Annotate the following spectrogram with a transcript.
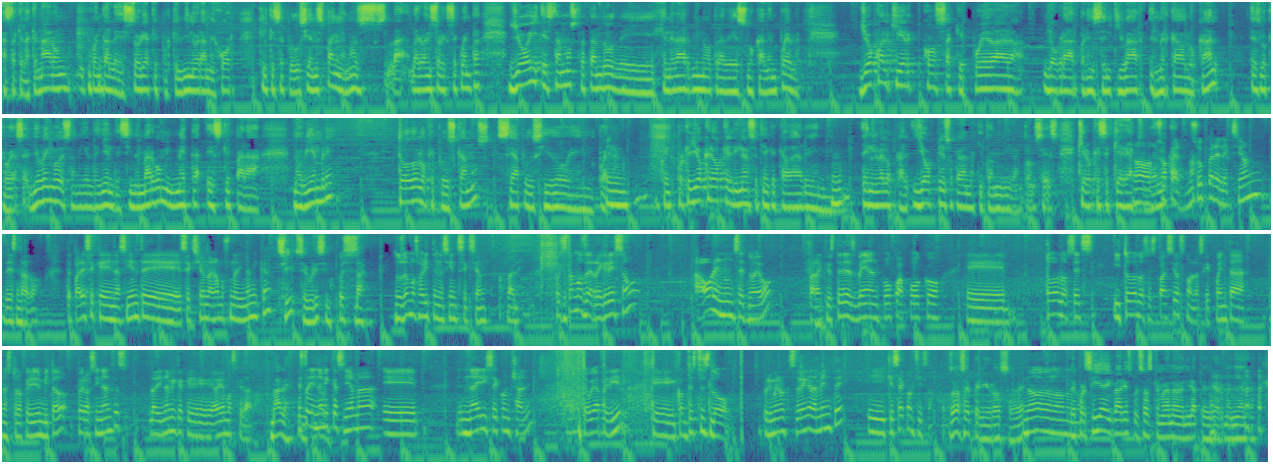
Hasta que la quemaron, cuenta la historia que porque el vino era mejor que el que se producía en España, ¿no? Es la, la gran historia que se cuenta. Y hoy estamos tratando de generar vino otra vez local en Puebla. Yo cualquier cosa que pueda lograr para incentivar el mercado local es lo que voy a hacer. Yo vengo de San Miguel de Allende, sin embargo mi meta es que para noviembre todo lo que produzcamos sea producido en Puebla. En-. Porque yo creo que el dinero se tiene que quedar en, en nivel local. Y yo pienso quedarme aquí toda mi vida. Entonces, quiero que se quede aquí en súper, local, ¿no? súper elección de estado. ¿Te parece que en la siguiente sección hagamos una dinámica? Sí, segurísimo. Pues Va. nos vemos ahorita en la siguiente sección. Vale. Pues estamos de regreso, ahora en un set nuevo, para que ustedes vean poco a poco eh, todos los sets y todos los espacios con los que cuenta nuestro querido invitado, pero sin antes la dinámica que habíamos quedado. Vale. Esta dinámica se llama eh, 90 Second Challenge. Te voy a pedir que contestes lo primero que se te venga a la mente y que sea conciso. Eso va a ser peligroso, ¿eh? No, no, no, no. De no. por sí hay varias personas que me van a venir a pedrear mañana.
